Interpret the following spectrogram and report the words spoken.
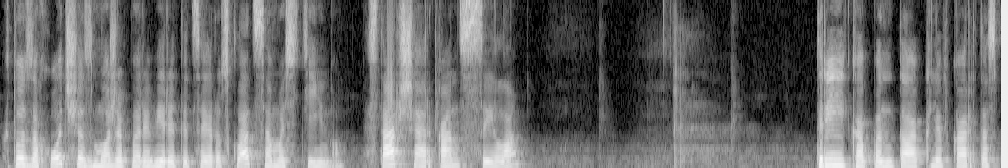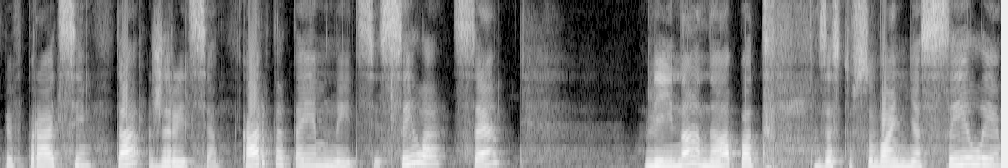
Хто захоче, зможе перевірити цей розклад самостійно. Старший аркан сила. Трійка пентаклів, карта співпраці та жриця. Карта таємниці. Сила це війна, напад, застосування сили.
